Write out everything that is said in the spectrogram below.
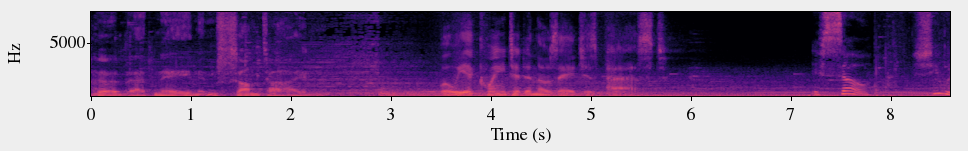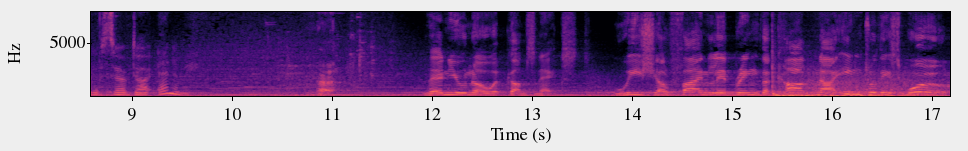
not heard that name in some time. Were we acquainted in those ages past? If so, she would have served our enemy. Huh. Then you know what comes next. We shall finally bring the Cogna into this world.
